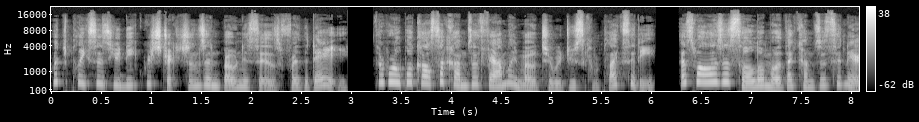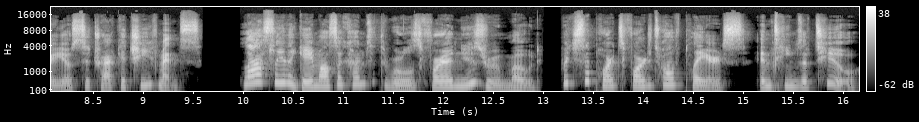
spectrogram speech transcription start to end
which places unique restrictions and bonuses for the day. The rulebook also comes with family mode to reduce complexity, as well as a solo mode that comes with scenarios to track achievements. Lastly, the game also comes with rules for a newsroom mode, which supports 4 to 12 players in teams of 2.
